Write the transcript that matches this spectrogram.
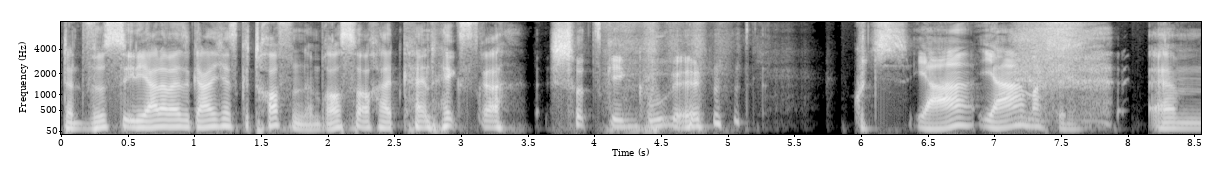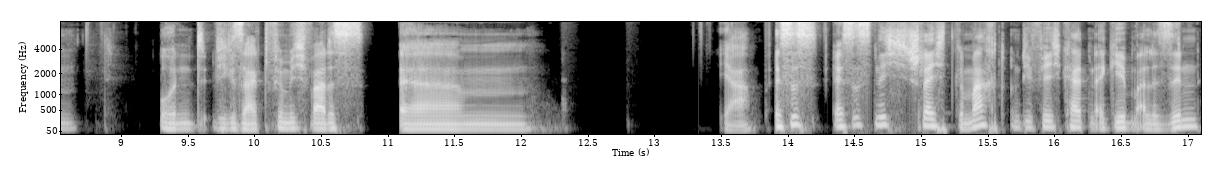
dann wirst du idealerweise gar nicht erst getroffen. Dann brauchst du auch halt keinen extra Schutz gegen Kugeln. Gut, ja, ja, macht Sinn. Ähm, und wie gesagt, für mich war das ähm, ja, es ist, es ist nicht schlecht gemacht und die Fähigkeiten ergeben alle Sinn.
